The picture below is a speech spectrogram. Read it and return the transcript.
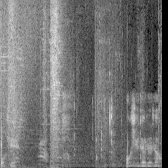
โอเค โอเค เดี๋ยวเดี๋ยวเดี๋ยว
